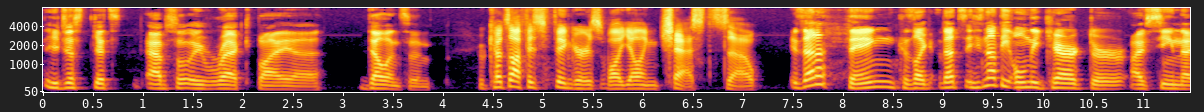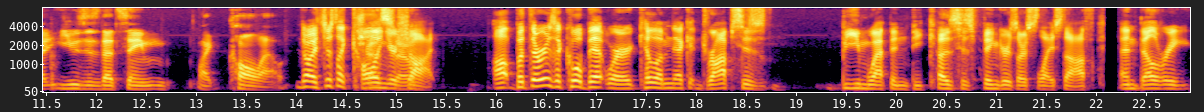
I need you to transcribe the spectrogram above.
he just gets absolutely wrecked by uh, Dellensen. who cuts off his fingers while yelling chest. So Is that a thing? Because like that's he's not the only character I've seen that uses that same like call out. no, it's just like calling your Chesto. shot. Uh, but there is a cool bit where Klim Nick drops his beam weapon because his fingers are sliced off, and Bellri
